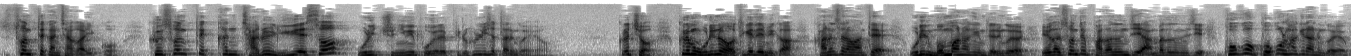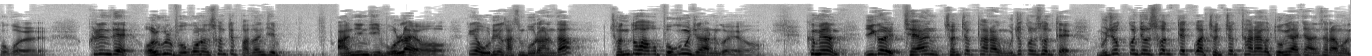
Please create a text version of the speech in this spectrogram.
선택한 자가 있고 그 선택한 자를 위해서 우리 주님이 보혈의 피를 흘리셨다는 거예요. 그렇죠. 그러면 우리는 어떻게 됩니까? 가는 사람한테 우리는 뭔만 확인하면 되는 거예요. 얘가 선택받았는지 안 받았는지 그거 그걸 확인하는 거예요. 그걸. 그런데 얼굴 보고는 선택받았는지 아닌지 몰라요. 그러니까 우리는 가서 뭘 한다? 전도하고 복음을 전하는 거예요. 그러면 이걸 제한 전적 타락, 무조건 선택, 무조건적 선택과 전적 타락을 동의하지 않은 사람은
